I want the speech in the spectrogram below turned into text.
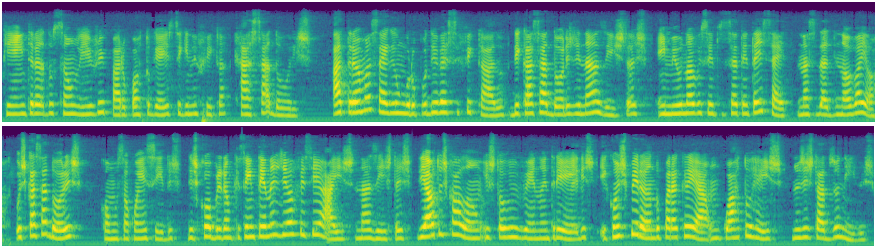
que em tradução livre para o português significa caçadores. A trama segue um grupo diversificado de caçadores de nazistas em 1977, na cidade de Nova York. Os caçadores como são conhecidos, descobriram que centenas de oficiais nazistas de alto escalão estão vivendo entre eles e conspirando para criar um quarto reich nos Estados Unidos.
